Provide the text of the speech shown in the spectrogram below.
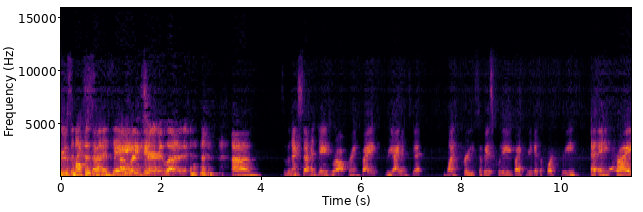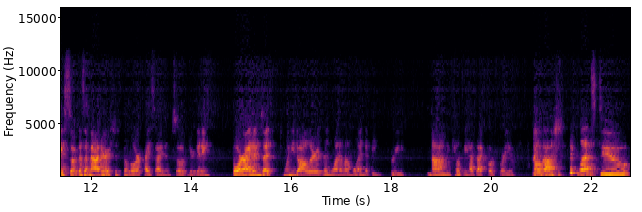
True for the next seven days. here. I love it. Um, so the next seven days, we're offering buy three items get one free. So basically, buy three get the fourth free at any price. So it doesn't matter. It's just the lower price item. So if you're getting four items at twenty dollars, then one of them will end up being free. Um, and Kelsey has that code for you. Oh gosh. Let's do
